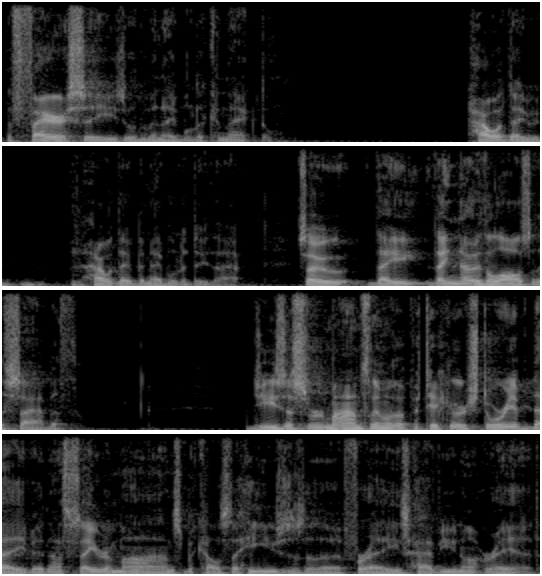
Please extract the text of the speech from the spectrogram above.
the Pharisees would have been able to connect them. How would they, how would they have been able to do that? So they, they know the laws of the Sabbath. Jesus reminds them of a particular story of David. And I say reminds because he uses the phrase, Have you not read?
